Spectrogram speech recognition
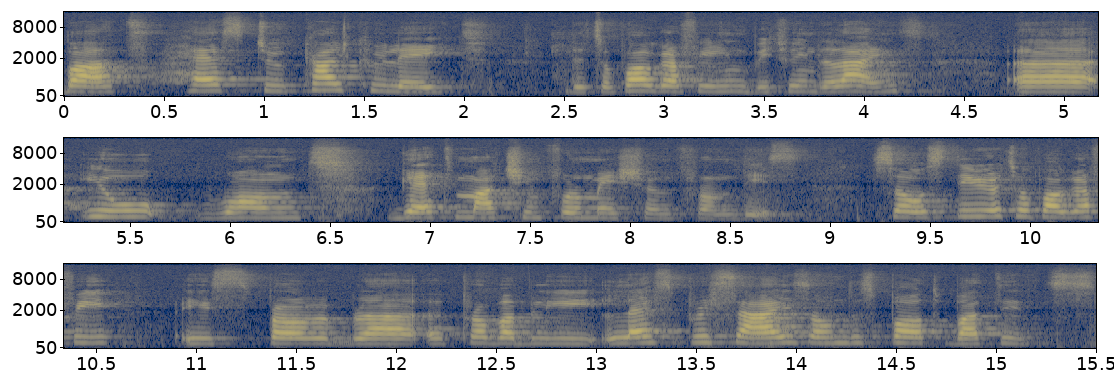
but has to calculate the topography in between the lines, you won't get much information from this. So stereotopography is prob uh, probably less precise on the spot, but it's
